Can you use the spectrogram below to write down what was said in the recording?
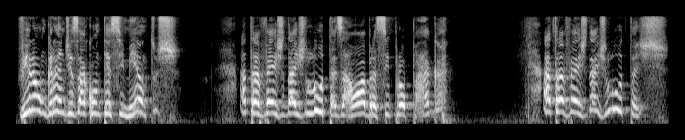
virão grandes acontecimentos. Através das lutas, a obra se propaga. Através das lutas,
